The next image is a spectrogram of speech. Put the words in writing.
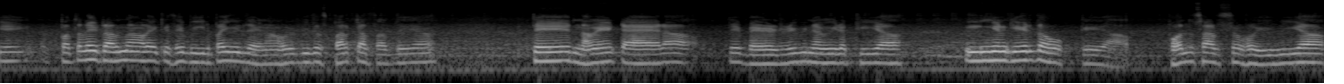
ਇਹ ਪਤਲੇ ਟਰਨਾਂ ਵਾਲੇ ਕਿਸੇ ਵੀਰ ਭਾਈ ਨੇ ਲੈਣਾ ਹੋਵੇ, ਵੀ ਤਾਂ ਸੰਪਰਕ ਕਰ ਸਕਦੇ ਆ। ਤੇ ਨਵੇਂ ਟਾਇਰ ਆ, ਤੇ ਬੈਟਰੀ ਵੀ ਨਵੀਂ ਰੱਖੀ ਆ, ਇੰਜਨ ਗੇਅਰ ਦਾ ਓਕੇ ਆ। ਫੁੱਲ ਸਰਵਿਸ ਹੋਈ ਵੀ ਆ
